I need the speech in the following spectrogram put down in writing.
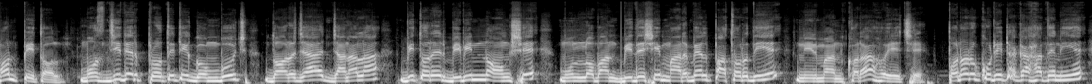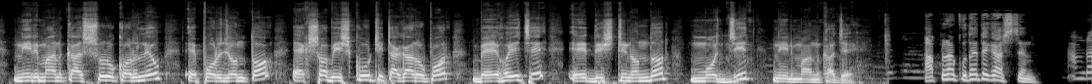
মন পিতল। মসজিদের প্রতিটি গম্বুজ দরজা জানালা ভিতরের বিভিন্ন অংশে মূল্যবান বিদেশি মার্বেল পাথর দিয়ে নির্মাণ করা হয়েছে। পনেরো কোটি টাকা হাতে নিয়ে নির্মাণ কাজ শুরু করলেও এ পর্যন্ত একশো বিশ কোটি টাকার উপর ব্যয় হয়েছে এই দৃষ্টিনন্দন মসজিদ নির্মাণ কাজে। আপনারা কোথায় থেকে আসছেন? আমরা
